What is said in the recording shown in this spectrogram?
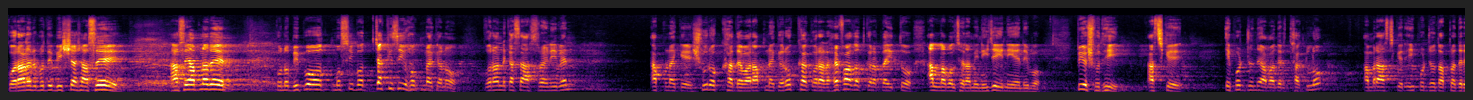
কোরআনের প্রতি বিশ্বাস আছে? আছে আপনাদের? কোনো বিপদ, মুসিবত, যা কিছুই হোক না কেন, কোরআনের কাছে আশ্রয় নেবেন। আপনাকে সুরক্ষা দেওয়ার, আপনাকে রক্ষা করার, হেফাজত করার দায়িত্ব আল্লাহ বলছেন, আমি নিজেই নিয়ে নেব। প্রিয় সুধী, আজকে এ পর্যন্ত আমাদের থাকল। আমরা আজকের এই পর্যন্ত আপনাদের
